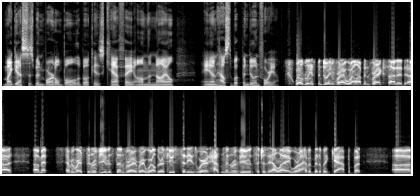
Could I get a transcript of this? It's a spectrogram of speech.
My guest has been Bartle Bull. The book is Cafe on the Nile. And how's the book been doing for you? Well, really, it's been doing very well. I've been very excited. Uh, um, everywhere it's been reviewed, it's done very, very well. There are a few cities where it hasn't been reviewed, such as L.A., where I have a bit of a gap, but uh,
